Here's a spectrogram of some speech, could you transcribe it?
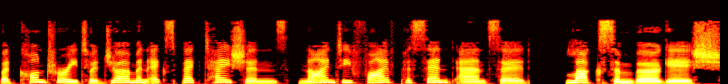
but contrary to German expectations, 95% answered Luxembourgish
